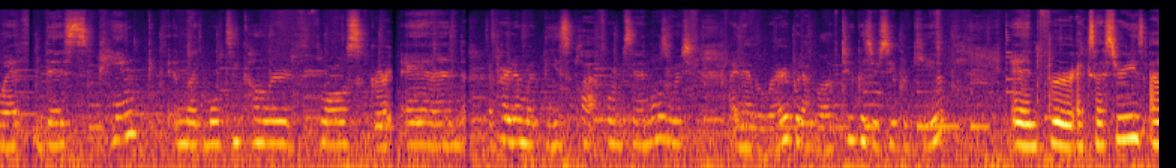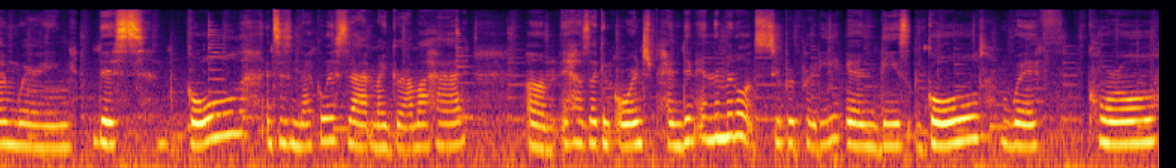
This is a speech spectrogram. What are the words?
with this pink and like multicolored floral skirt and with these platform sandals which I never wear but I love to because they're super cute. And for accessories I'm wearing this gold, it's this necklace that my grandma had. Um, it has like an orange pendant in the middle, it's super pretty. And these gold with coral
